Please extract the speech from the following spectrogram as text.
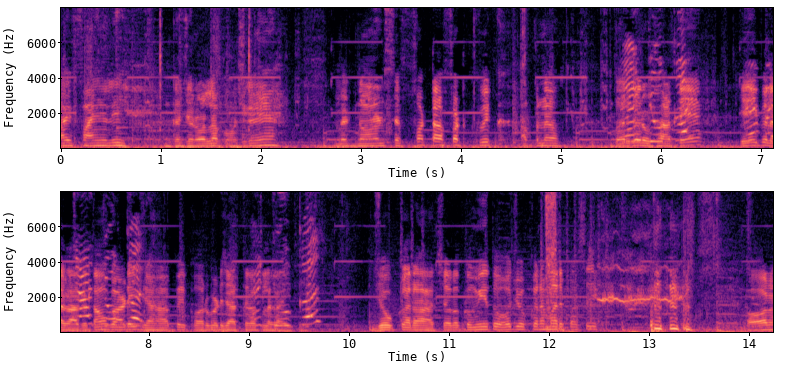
भाई फाइनली गजरौला पहुँच गए हैं। मैकडोनल्ड से फटाफट क्विक अपना बर्गर उठाते हैं। यहीं पे लगा देता हूँ गाड़ी जहाँ पे कॉर्बेट जाते वक्त लगाई। थी जोकर हाँ चलो तुम ही तो हो जोकर हमारे पास एक। और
